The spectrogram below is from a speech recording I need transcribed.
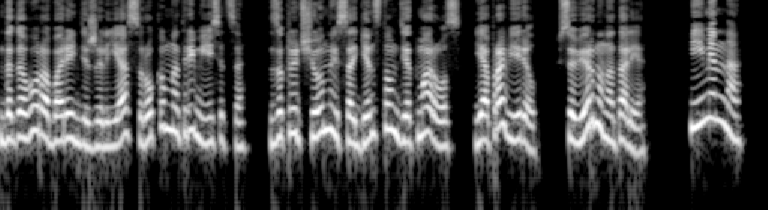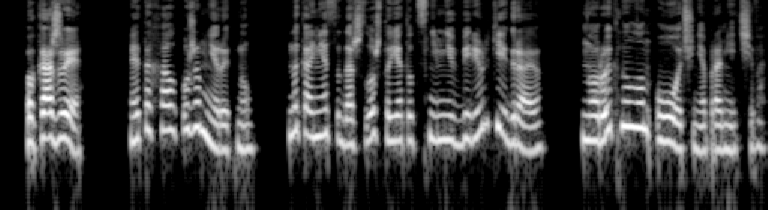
Договор об аренде жилья сроком на три месяца, заключенный с агентством Дед Мороз. Я проверил. Все верно, Наталья? Именно. Покажи. Это Халк уже мне рыкнул. Наконец-то дошло, что я тут с ним не в бирюльке играю. Но рыкнул он очень опрометчиво,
